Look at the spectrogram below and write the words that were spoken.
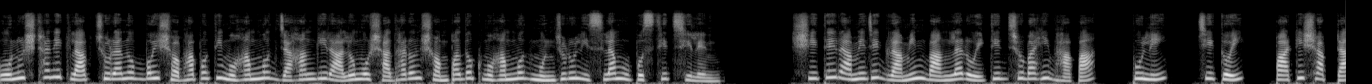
অনুষ্ঠানে ক্লাব চুরানব্বই সভাপতি মোহাম্মদ জাহাঙ্গীর আলম ও সাধারণ সম্পাদক মোহাম্মদ মঞ্জুরুল ইসলাম উপস্থিত ছিলেন। শীতের আমেজে গ্রামীণ বাংলার ঐতিহ্যবাহী ভাপা পুলি, চিতই, পাটিসাপটা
